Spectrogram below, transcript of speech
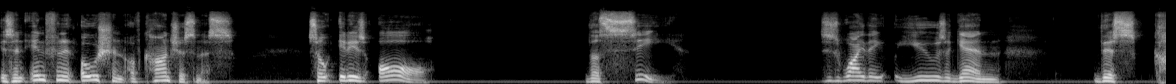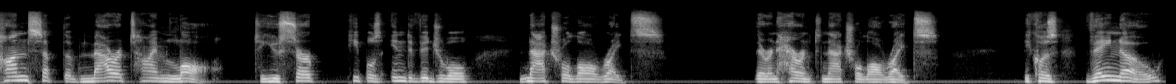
is an infinite ocean of consciousness. So, it is all the sea this is why they use again this concept of maritime law to usurp people's individual natural law rights, their inherent natural law rights, because they know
